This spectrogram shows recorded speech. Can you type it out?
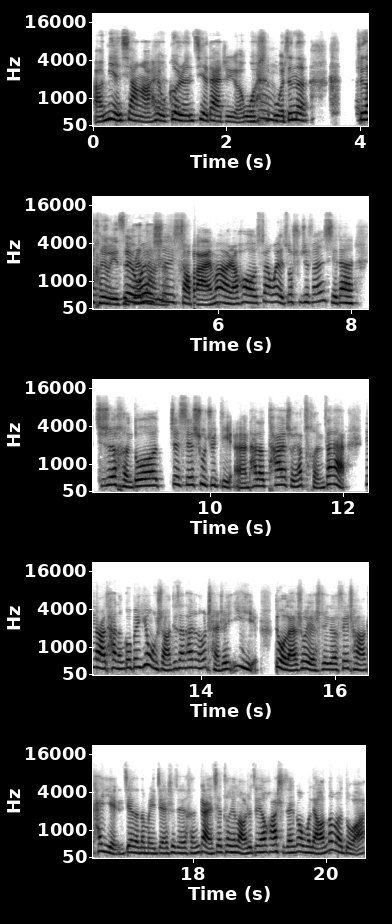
啊面向啊还有个人借贷这个，我是我真的。觉得很有意思。对我也是小白嘛，然后虽然我也做数据分析，但其实很多这些数据点，它的它首先它存在，第二它能够被用上，第三它就能产生意义。对我来说也是一个非常开眼界的那么一件事情。很感谢特林老师今天花时间跟我们聊那么多。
